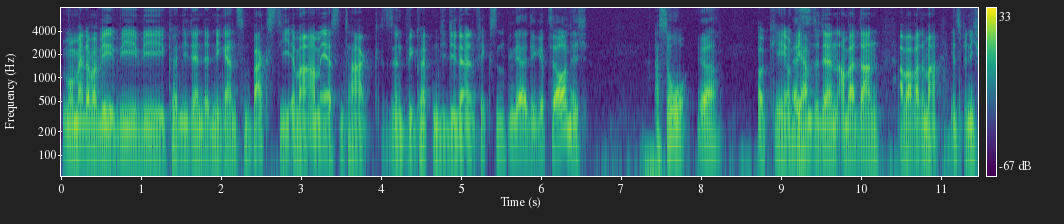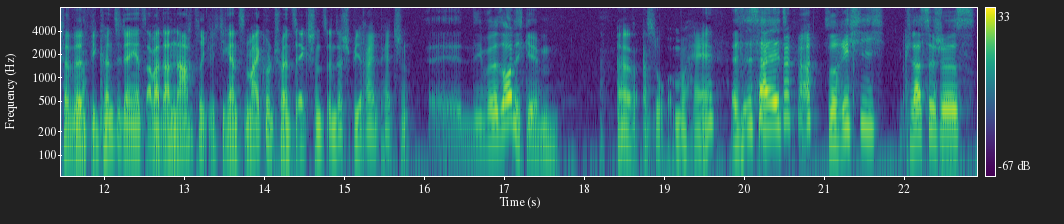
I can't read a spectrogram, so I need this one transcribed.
Moment, aber wie, wie, wie können die denn denn die ganzen Bugs, die immer am ersten Tag sind, wie könnten die die dann fixen? Ja, die gibt's ja auch nicht. Ach so. Ja. Okay, und es wie haben sie denn aber dann, aber warte mal, jetzt bin ich verwirrt. Wie können sie denn jetzt aber dann nachträglich die ganzen Microtransactions in das Spiel reinpatchen? Äh, die würde es auch nicht geben. Äh, ach so, hä? Es ist halt so richtig klassisches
